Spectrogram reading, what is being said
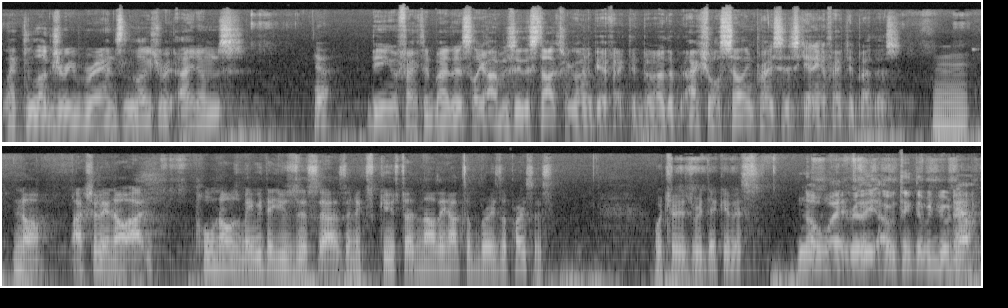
like luxury brands, luxury items yeah being affected by this? Like, obviously the stocks are going to be affected, but are the actual selling prices getting affected by this? Mm, no actually no I, who knows maybe they use this as an excuse that now they have to raise the prices which is ridiculous No way, really? I would think they would go Yeah. down.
